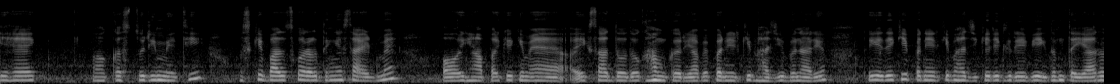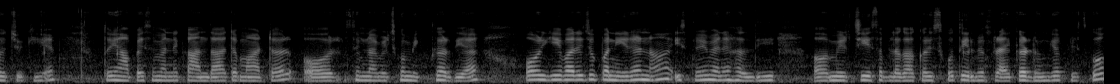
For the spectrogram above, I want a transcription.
ये है कस्तूरी मेथी। उसके बाद उसको रख देंगे साइड में। और यहाँ पर क्योंकि मैं एक साथ दो दो काम कर रही हूँ, यहाँ पे पनीर की भाजी बना रही हूँ। तो ये देखिए, पनीर की भाजी के लिए ग्रेवी एकदम तैयार हो चुकी है। तो यहाँ पर इसे मैंने कांदा, टमाटर और शिमला मिर्च को मिक्स कर दिया है। और ये वाले जो पनीर है ना, इसमें भी मैंने हल्दी मिर्ची ये सब लगा कर इसको तेल में फ्राई कर दूँगी और फिर इसको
